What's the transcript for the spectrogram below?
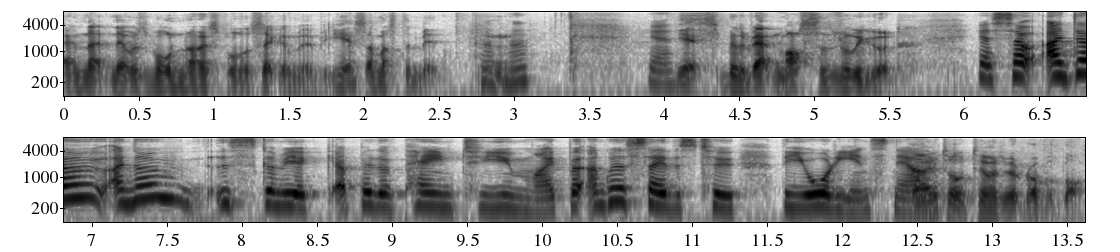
and that that was more noticeable in the second movie. Yes, I must admit. Mm. yes. Yes, a bit of atmos is really good. Yeah, so I don't. I know this is going to be a, a bit of pain to you, Mike, but I'm going to say this to the audience now. Don't talk too much about Robert Bloch.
